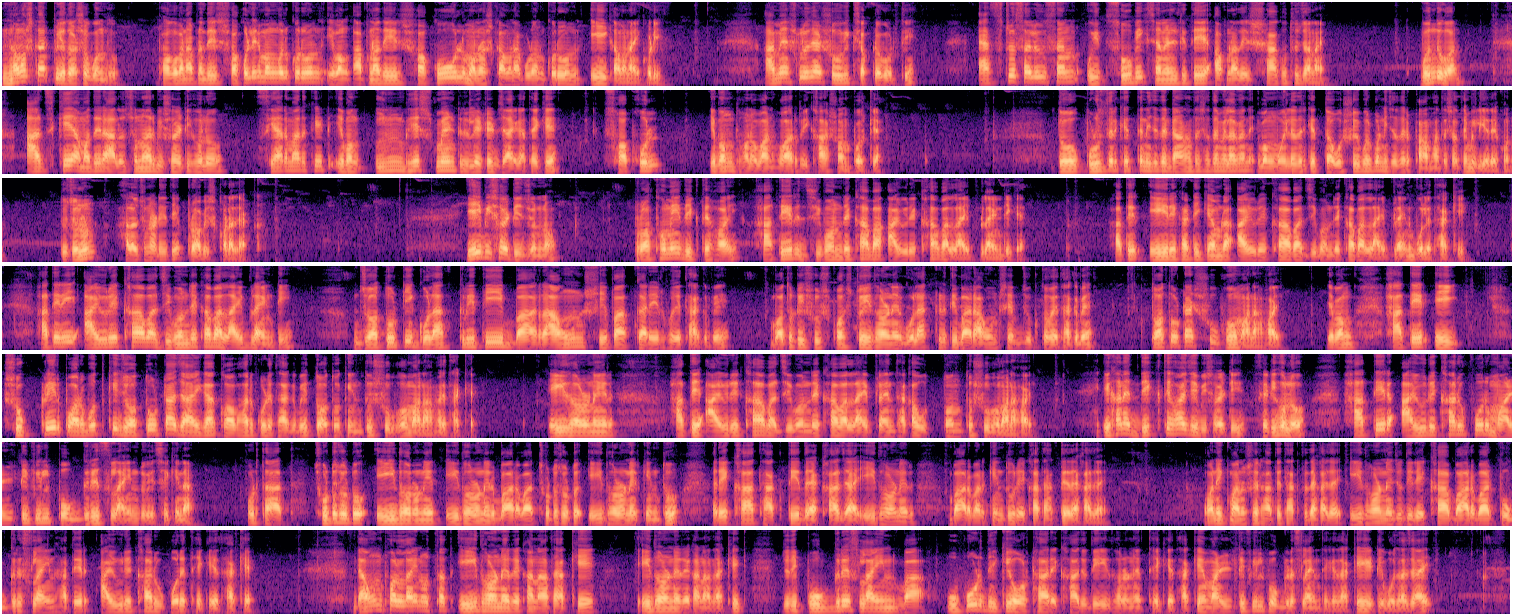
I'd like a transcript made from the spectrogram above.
নমস্কার, প্রিয় দর্শক বন্ধু। ভগবান আপনাদের সকলের মঙ্গল করুন এবং আপনাদের সকল মনস্কামনা পূরণ করুন এই কামনাই করি। আমি astrologer Souvik Chakraborty astro solution with Souvik চ্যানেলটিতে আপনাদের স্বাগত জানাই। বন্ধুগণ, আজকে আমাদের আলোচনার বিষয়টি হলো শেয়ার মার্কেট এবং ইনভেস্টমেন্ট রিলেটেড জায়গা থেকে সফল এবং ধনবান হওয়ার রেখা সম্পর্কে। তো পুরুষদের ক্ষেত্রে নিজেদের ডান হাতের সাথে মেলাবেন এবং মহিলাদের ক্ষেত্রে অবশ্যই বলব নিজেদের বাম হাতের সাথে মিলিয়ে দেখুন। তো চলুন আলোচনাটিতে প্রবেশ করা যাক। এই বিষয়টির জন্য প্রথমেই দেখতে হয় হাতের জীবনরেখা বা আয়ুরেখা বা লাইফ লাইনটিকে হাতের এই রেখাটিকে আমরা আয়ুরেখা বা জীবনরেখা বা লাইফ লাইন বলে থাকি। হাতের এই আয়ুরেখা বা জীবনরেখা বা লাইফ লাইনটি যতটি গোলাকৃতি বা রাউন্ড শেপ আকারের হয়ে থাকবে যতটি সুস্পষ্ট এই ধরনের গোলাকৃতি বা রাউন্ড শেপ যুক্ত হয়ে থাকবে। ততটা শুভ মানা হয় এবং হাতের এই শুক্রের পর্বতকে যতটা জায়গা কভার করে থাকবে, তত কিন্তু শুভ মানা হয়ে থাকে। এই ধরনের হাতে আয়ুরেখা বা জীবনরেখা বা লাইফ লাইন থাকা অত্যন্ত শুভ মানা হয়। এখানে দেখতে হয় যে বিষয়টি, সেটি হলো হাতের আয়ুরেখার উপর মাল্টিপিল প্রোগ্রেস লাইন রয়েছে কিনা। অর্থাৎ ছোট ছোট এই ধরনের এই ধরনের বারবার ছোট ছোট এই ধরনের কিন্তু রেখা থাকতে দেখা যায়। এই ধরনের বারবার কিন্তু রেখা থাকতে দেখা যায়। অনেক মানুষের হাতে থাকতে দেখা যায়। এই ধরনের যদি রেখা বারবার প্রোগ্রেস লাইন হাতের আয়ুরেখার উপরে থেকে থাকে ডাউনফল লাইন অর্থাৎ এই ধরনের রেখা না থাকে, এই ধরনের রেখা না থাকে, যদি প্রোগ্রেস লাইন বা উপর দিকে ওঠা রেখা যদি এই ধরনের থেকে থাকে মাল্টিপিল প্রোগ্রেস লাইন থেকে থাকে, এটি বোঝা যায়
